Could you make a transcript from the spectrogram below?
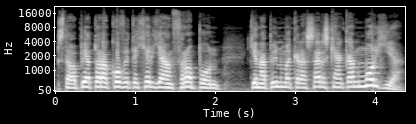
στα οποία τώρα κόβεται χέρια ανθρώπων και να πίνουμε κρασάρες και να κάνουμε όργια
